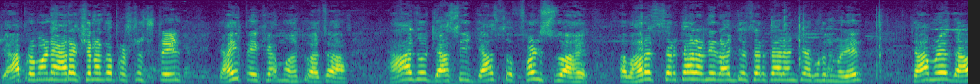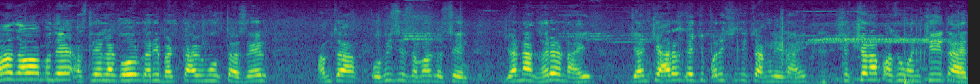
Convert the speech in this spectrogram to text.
ज्याप्रमाणे आरक्षणाचा प्रश्न सुटेल त्याहीपेक्षा महत्त्वाचा हा जो जास्तीत जास्त फंड्स जो आहे हा भारत सरकार आणि राज्य सरकार यांच्याकडून मिळेल. त्यामुळे गावागावामध्ये असलेला गोरगरीब भटका विमुक्त असेल आमचा ओबीसी समाज असेल ज्यांना घरं नाहीत ज्यांची आरोग्याची परिस्थिती चांगली नाही शिक्षणापासून वंचित आहेत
